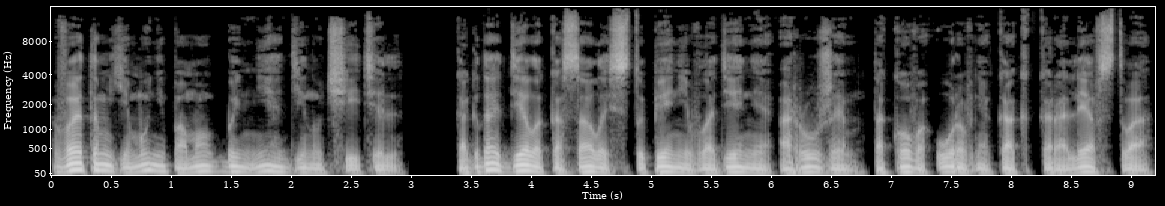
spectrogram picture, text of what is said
В этом ему не помог бы ни один учитель. Когда дело касалось ступеней владения оружием такого уровня, как королевство,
